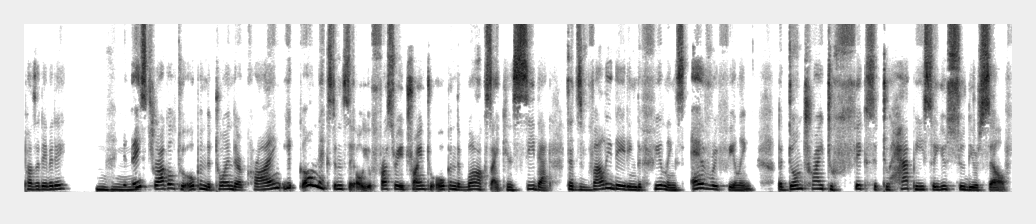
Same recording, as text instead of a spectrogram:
positivity? Mm-hmm. If they struggle to open the toy and they're crying, you go next to them and say, Oh, you're frustrated trying to open the box. I can see that. That's validating the feelings, every feeling, but don't try to fix it to happy so you soothe yourself.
